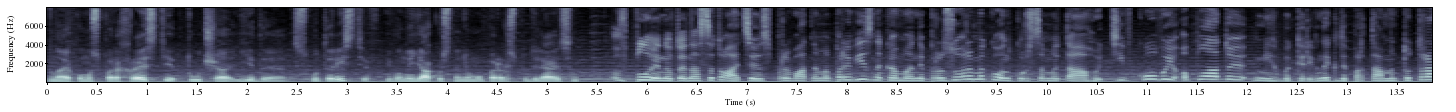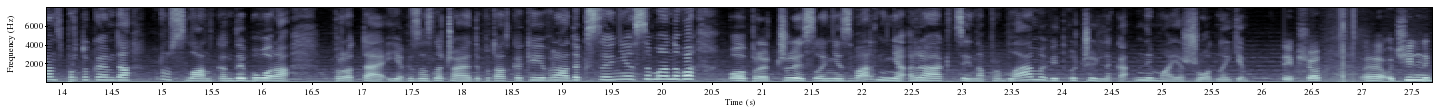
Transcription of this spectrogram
на якомусь перехресті туча їде скутеристів, і вони якось на ньому перерозподіляються. Вплинути на ситуацію з приватними перевізниками, непрозорими конкурсами та готівковою оплатою міг би керівник департаменту транспорту КМДА Руслан Кандибора. Проте, як зазначає депутатка Київради Ксенія Семенова, попри численні звернення, реакції на проблеми від очільника немає жодної. Якщо е, очільник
